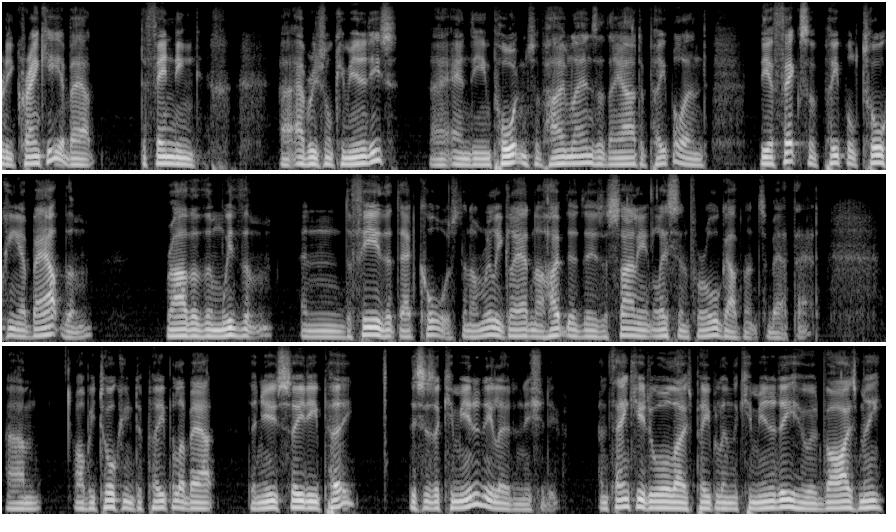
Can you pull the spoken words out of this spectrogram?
pretty cranky about defending uh, Aboriginal communities uh, and the importance of homelands that they are to people and the effects of people talking about them rather than with them and the fear that that caused. And I'm really glad and I hope that there's a salient lesson for all governments about that. Um, I'll be talking to people about the new CDP. This is a community led initiative. And thank you to all those people in the community who advised me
